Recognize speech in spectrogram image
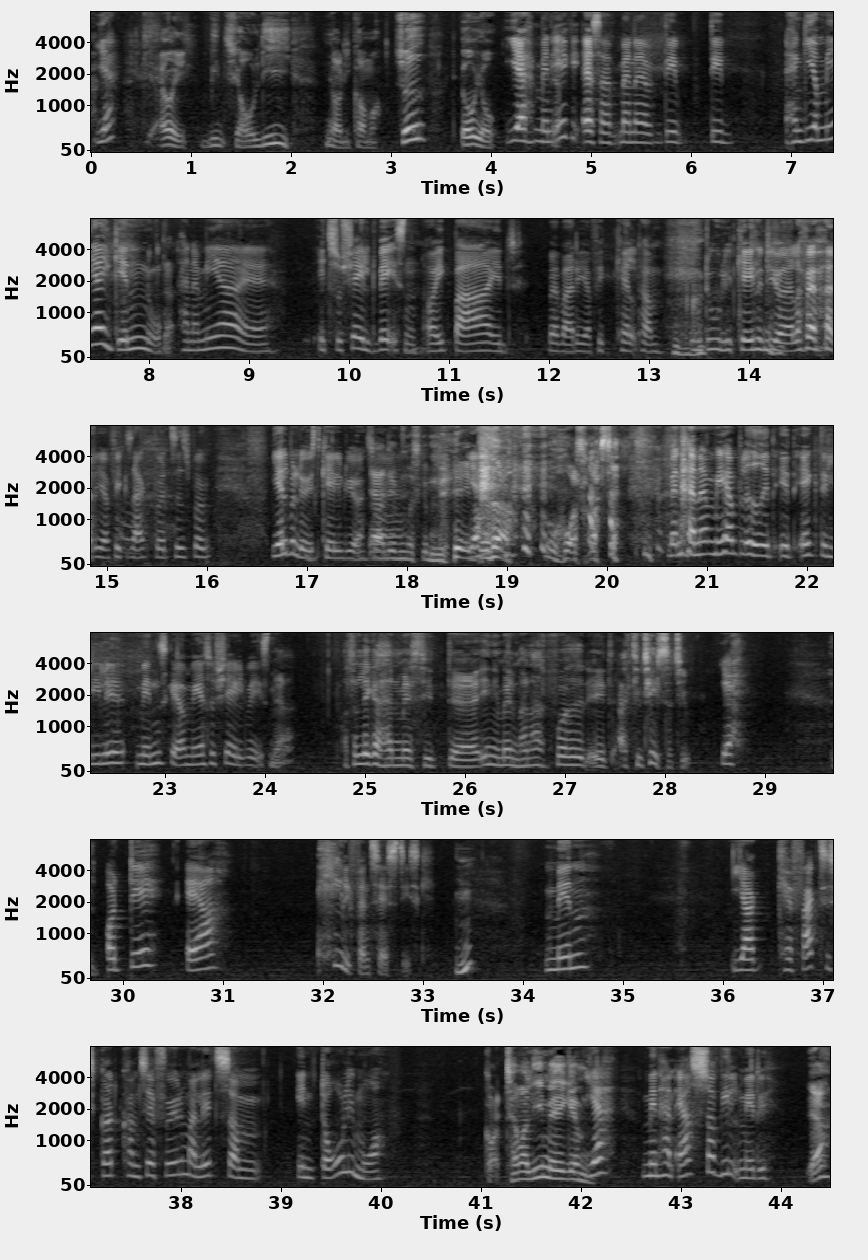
ja, Det er jo ikke vildt sjovt lige, når de kommer. Søde? Jo, jo. ja men ja. ikke, altså, man er, det, det, han giver mere igen nu. Ja. Han er mere øh, et socialt væsen, og ikke bare et, hvad var det, jeg fik kaldt ham? Uduligt kæledyr, eller hvad var det, jeg fik sagt på et tidspunkt? Hjælpeløst kæledyr, tror Ja, det er måske et ja. Bedre ord, trods alt. Men han er mere blevet et, et ægte lille menneske, og mere socialt væsen. Ja. Og så ligger han med sit uh, indimellem. Han har fået et, et aktivitetsstativ. Ja. Og det er helt fantastisk. Mm. Men jeg kan faktisk godt komme til at føle mig lidt som en dårlig mor. Godt, tag mig lige med igennem. Ja, men han er så vild med det. ja.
